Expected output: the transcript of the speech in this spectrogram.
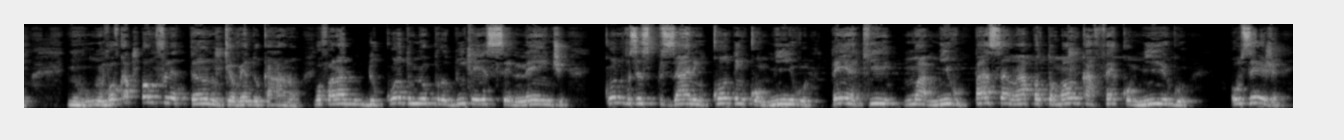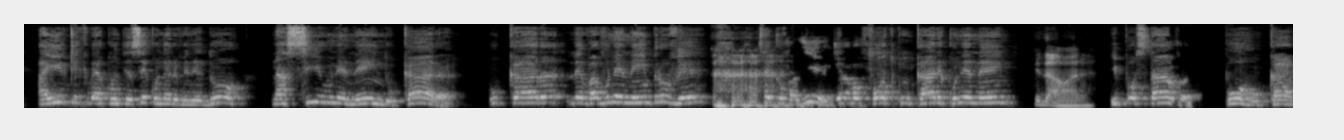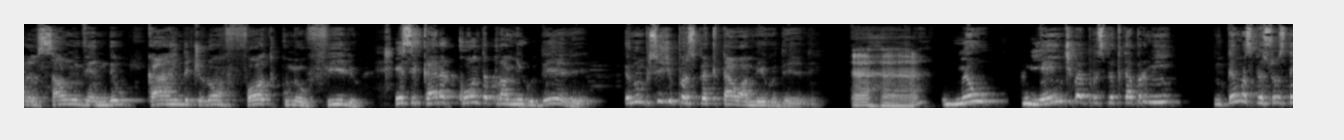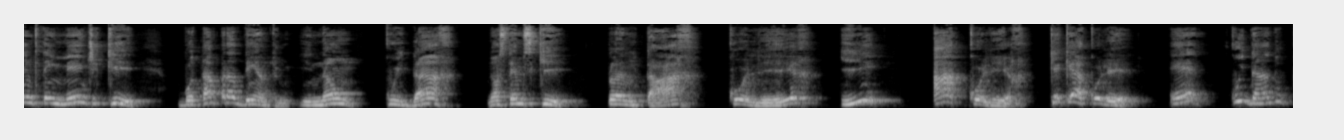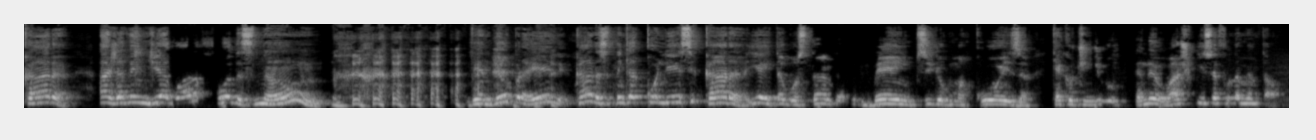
Não, não vou ficar panfletando que eu vendo carro, não. Vou falar do, do quanto o meu produto é excelente. Quando vocês precisarem, contem comigo. Tem aqui um amigo, passa lá para tomar um café comigo. Ou seja, aí o que, que vai acontecer quando era vendedor? Nascia o neném do cara, o cara levava o neném para eu ver. Sabe o que eu fazia? Eu tirava foto com o cara e com o neném. Que da hora. E postava. Porra, o cara, o Saulo vendeu o carro, ainda tirou uma foto com meu filho. Esse cara conta pro amigo dele. Eu não preciso de prospectar o amigo dele. Uhum. O meu cliente vai prospectar para mim. Então as pessoas têm que ter em mente que botar para dentro e não cuidar, nós temos que plantar, colher e acolher. O que é acolher? É cuidar do cara. Ah, já vendi agora, foda-se. Não! Vendeu para ele? Cara, você tem que acolher esse cara. E aí, tá gostando? Tá tudo bem? Precisa de alguma coisa? Quer que eu te indique? Entendeu? Eu acho que isso é fundamental.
